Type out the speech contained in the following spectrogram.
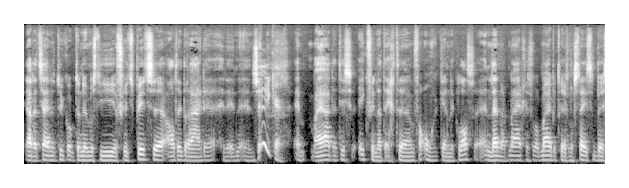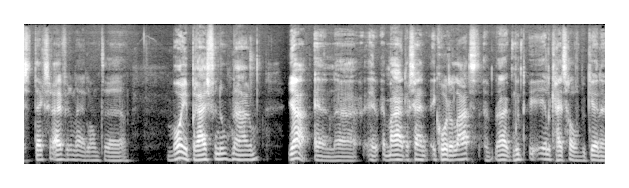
ja, dat zijn natuurlijk ook de nummers die Frits Spits altijd draaide. En, en, en, Zeker. en, maar ja, dat is, ik vind dat echt van ongekende klasse. En Lennart Nijg is wat mij betreft nog steeds de beste tekstschrijver in Nederland. Mooie prijs vernoemd naar hem. ja, en, maar er zijn, ik hoorde laatst, nou, ik moet eerlijkheidshalve bekennen,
